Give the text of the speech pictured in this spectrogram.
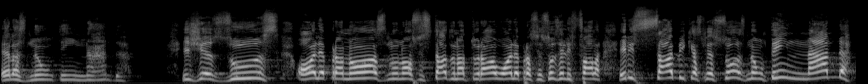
Elas não têm nada. E Jesus olha para nós, no nosso estado natural, olha para as pessoas, ele fala, ele sabe que as pessoas não têm nada.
